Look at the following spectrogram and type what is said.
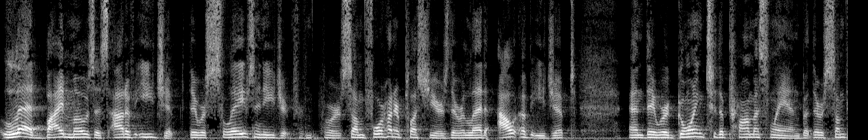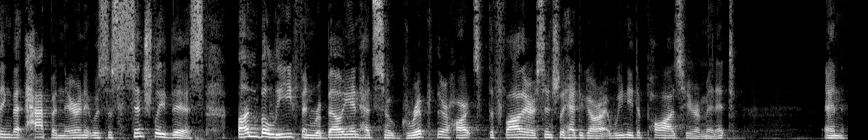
led by Moses out of Egypt. They were slaves in Egypt for, for some 400 plus years. They were led out of Egypt, and they were going to the promised land, but there was something that happened there, and it was essentially this unbelief and rebellion had so gripped their hearts, the father essentially had to go, All right, we need to pause here a minute and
